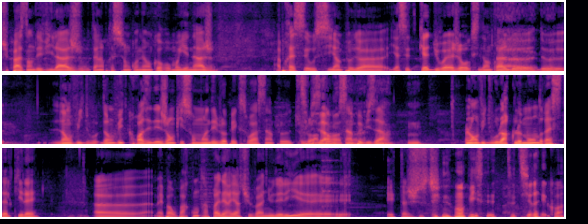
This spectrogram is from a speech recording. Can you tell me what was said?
tu passes dans des villages où tu as l'impression qu'on est encore au Moyen Âge. Après, c'est aussi un peu... Il y a cette quête du voyageur occidental Ouais, de... ouais, de L'envie de, de croiser des gens qui sont moins développés que soi, c'est un peu toujours un bizarre. peu- hein, c'est ça, un peu ouais. bizarre. Hmm. L'envie de vouloir que le monde reste tel qu'il est. Euh, mais par, par contre, après, derrière, tu vas à New Delhi et t'as juste une envie, de te tirer, quoi.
